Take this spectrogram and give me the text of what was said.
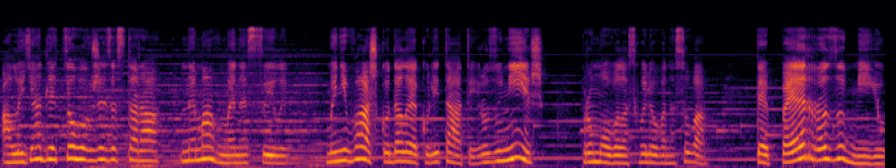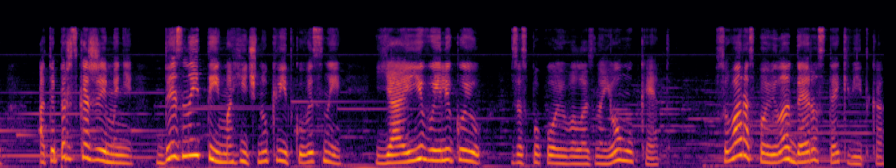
Але я для цього вже застара, нема в мене сили. Мені важко далеко літати, розумієш? промовила схвильована сова. Тепер розумію. А тепер скажи мені, де знайти магічну квітку весни? Я її вилікую, заспокоювала знайому Кет. Сова розповіла, де росте квітка,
